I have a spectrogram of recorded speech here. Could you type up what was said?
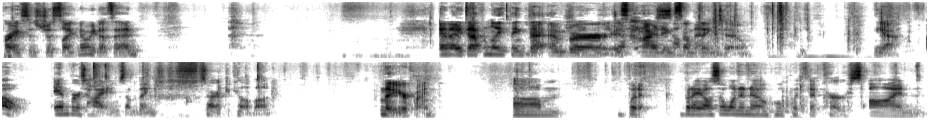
Bryce is just like no he doesn't and I definitely think that Ember he is hiding something. something. too yeah Oh, Ember's hiding something. Sorry, I have to kill a bug. no you're fine Um, but but I also want to know who put the curse on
